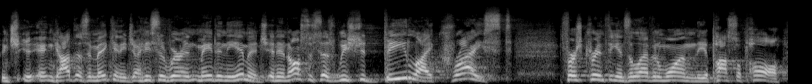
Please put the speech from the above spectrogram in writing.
And God doesn't make any junk. He said we're made in the image. And it also says we should be like Christ. 1 Corinthians 11 1, the Apostle Paul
